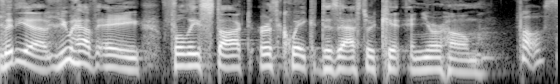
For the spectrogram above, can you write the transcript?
Lydia, you have a fully stocked earthquake disaster kit in your home. False.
